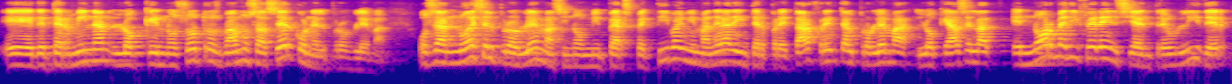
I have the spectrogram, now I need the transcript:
eh, determinan lo que nosotros vamos a hacer con el problema. O sea, no es el problema, sino mi perspectiva y mi manera de interpretar frente al problema lo que hace la enorme diferencia entre un líder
